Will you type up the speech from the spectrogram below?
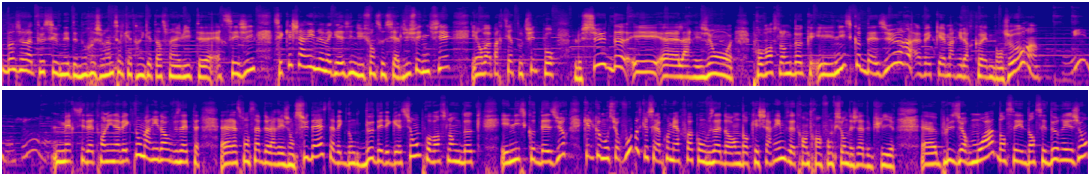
bonjour à tous. Vous venez de nous rejoindre sur le 94.8 RCJ, c'est Kesharim, le magazine du Fonds social juif unifié. Et on va partir tout de suite pour le sud et euh, la région Provence-Languedoc et Nice-Côte d'Azur avec Marie-Laure Cohen. Bonjour. Oui, bonjour. Merci d'être en ligne avec nous. Marie-Laure, vous êtes euh, responsable de la région sud-est avec donc deux délégations, Provence-Languedoc et Nice-Côte d'Azur. Quelques mots sur vous parce que c'est la première fois qu'on vous a dans, dans Kécharim. Vous êtes rentré en fonction déjà depuis euh, plusieurs mois dans ces, dans ces deux régions.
